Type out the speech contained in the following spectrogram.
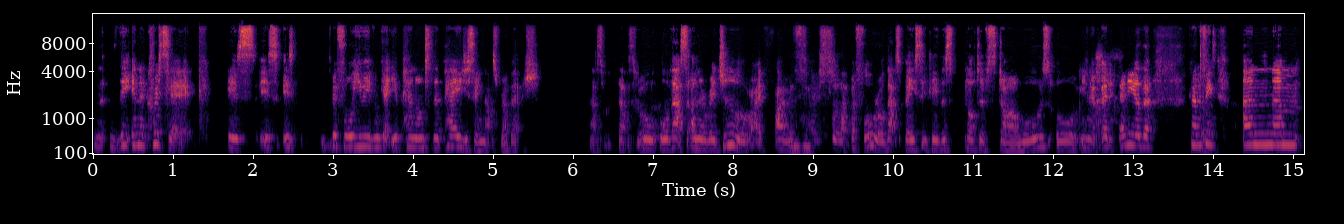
the inner critic is is is before you even get your pen onto the page, you're saying that's rubbish. That's that's or, or that's unoriginal, or I, I, was, mm-hmm. I saw that before, or that's basically the plot of Star Wars, or you know any, any other kind of things. And um,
